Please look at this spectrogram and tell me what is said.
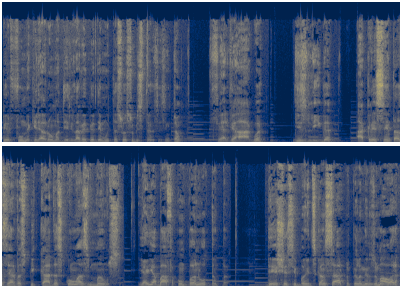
perfume, aquele aroma dele lá, vai perder muito das suas substâncias. Então, ferve a água, desliga, acrescenta as ervas picadas com as mãos e aí abafa com um pano ou tampa. Deixa esse banho descansar por pelo menos uma hora,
